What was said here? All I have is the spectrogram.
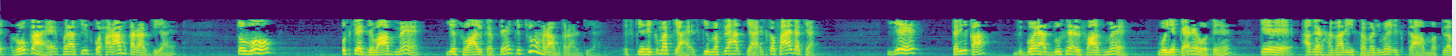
روکا ہے، فلاں چیز کو حرام قرار دیا ہے، تو وہ اس کے جواب میں یہ سوال کرتے ہیں کہ کیوں حرام قرار دیا ہے؟ اس کی حکمت کیا ہے؟ اس کی مسلحت کیا ہے؟ اس کا فائدہ کیا ہے؟ یہ طریقہ گویا دوسرے الفاظ میں وہ یہ کہہ رہے ہوتے ہیں کہ اگر ہماری سمجھ میں اس کا مطلب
